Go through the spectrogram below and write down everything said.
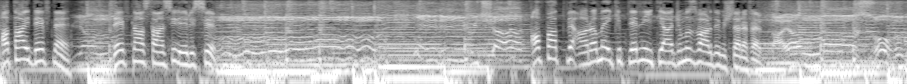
Hatay Defne. Defne Hastanesi ilerisi. AFAD ve arama ekiplerine ihtiyacımız var demişler efendim. Dayanmaz olur.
